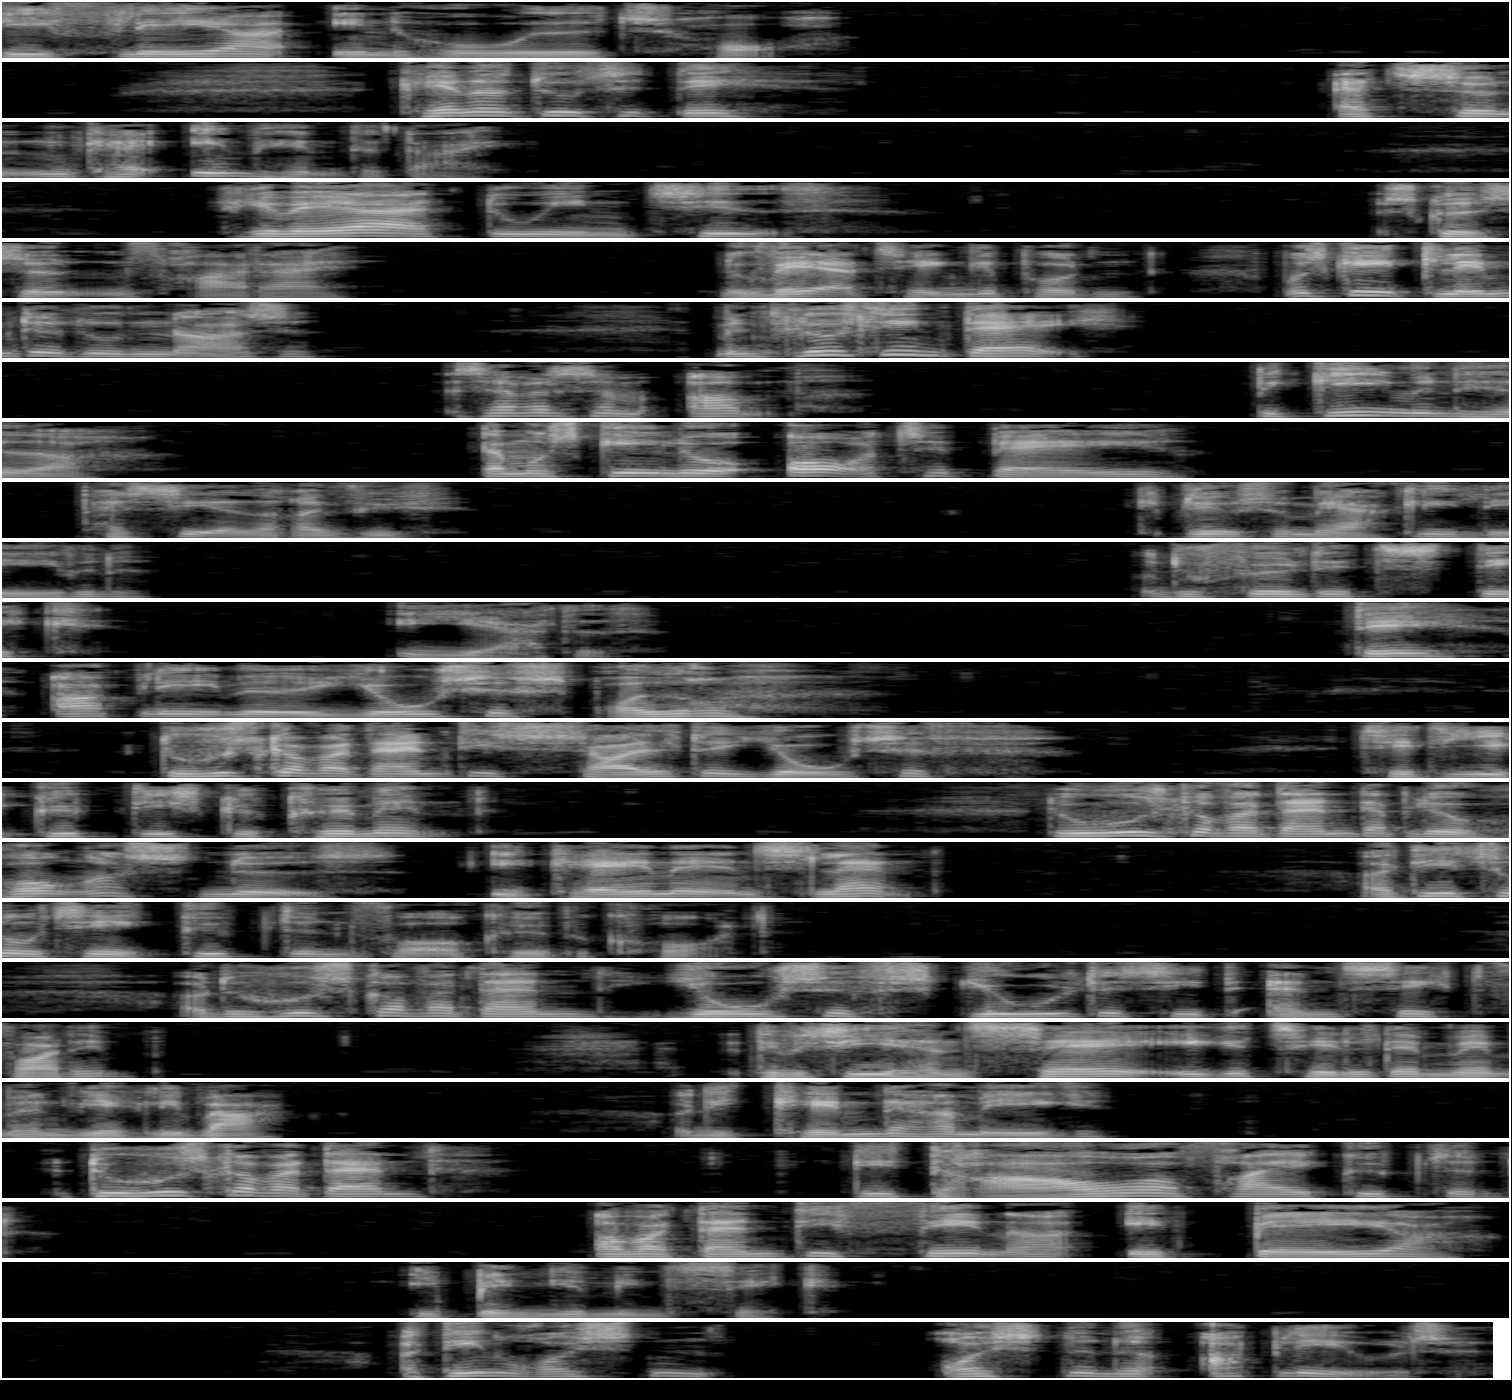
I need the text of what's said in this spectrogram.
De er flere end hovedets hår. Kender du til det, at synden kan indhente dig? Det kan være, at du i en tid skød synden fra dig. Nu værd at tænke på den. Måske glemte du den også. Men pludselig en dag, så var det som om begivenheder, der måske lå år tilbage, passerede revy. De blev så mærkeligt levende. Og du følte et stik i hjertet. Det oplevede Josefs brødre. Du husker, hvordan de solgte Josef til de egyptiske købmænd. Du husker, hvordan der blev hungersnød i Kanaans land, og de tog til Ægypten for at købe korn. Og du husker, hvordan Josef skjulte sit ansigt for dem. Det vil sige, at han sagde ikke til dem, hvem han virkelig var, og de kendte ham ikke. Du husker, hvordan de drager fra Ægypten, og hvordan de finder et bager i Benjamins sæk. Og det er en rysten, rystende oplevelse.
